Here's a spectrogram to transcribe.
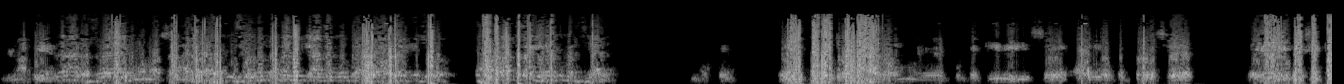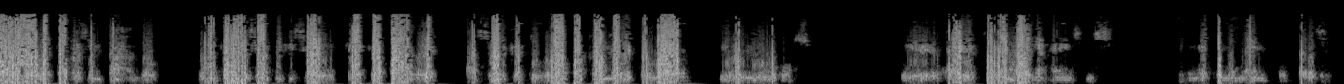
más bien. Claro, eso es una masacre. La discusión norteamericana contra Huawei, eso es una estrategia comercial. Ok. Eh, por otro lado, eh, porque aquí dice algo que puede ser, eh, dice que Huawei está presentando una inteligencia artificial que es capaz de hacer que tu ropa cambie de color y de dibujos. Eh, ahí está Doña Hastings en este momento. Pero si yo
